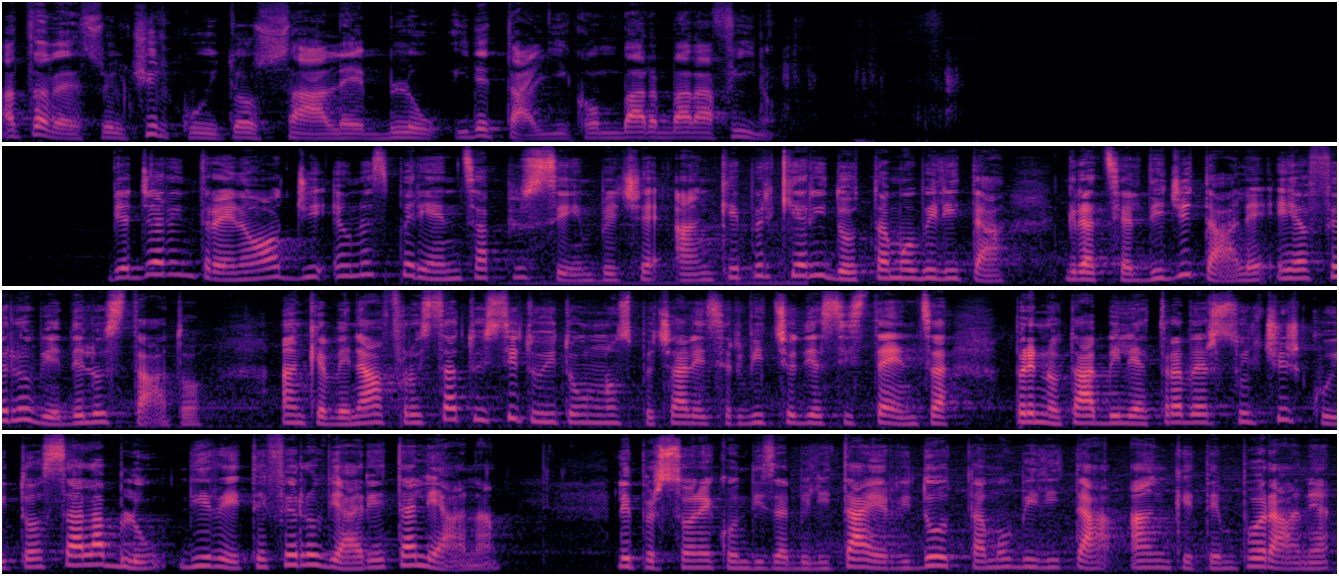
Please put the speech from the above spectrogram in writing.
attraverso il circuito Sale Blu. I dettagli con Barbara Fino. Viaggiare in treno oggi è un'esperienza più semplice anche per chi ha ridotta mobilità, grazie al digitale e a Ferrovie dello Stato. Anche a Venafro è stato istituito uno speciale servizio di assistenza prenotabile attraverso il circuito Sala Blu di Rete Ferroviaria Italiana. Le persone con disabilità e ridotta mobilità, anche temporanea,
